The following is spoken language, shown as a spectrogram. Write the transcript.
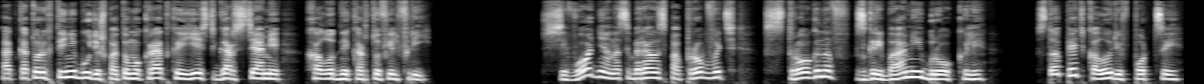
от которых ты не будешь потом украдкой есть горстями холодный картофель фри. Сегодня она собиралась попробовать строганов с грибами и брокколи. 105 калорий в порции.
